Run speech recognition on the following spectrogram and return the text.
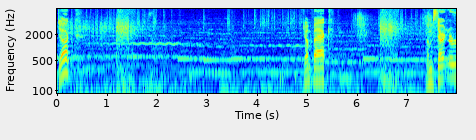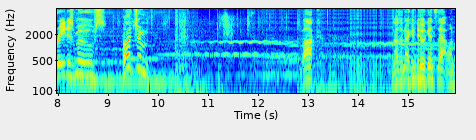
Duck. Jump back. I'm starting to read his moves. Punch him! Block. Nothing I can do against that one.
